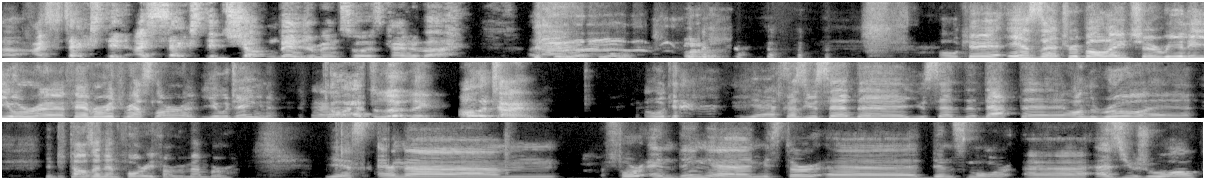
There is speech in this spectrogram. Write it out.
uh, I sexted. I sexted Shelton Benjamin, so it's kind of a. a humorous moment. Okay, is uh, Triple H uh, really your uh, favorite wrestler, Eugene? oh, absolutely, all the time. Okay, Yes. because you said uh, you said that uh, on Raw uh, in 2004, if I remember. Yes, and um, for ending, uh, Mr. Uh, Dinsmore, uh, as usual,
